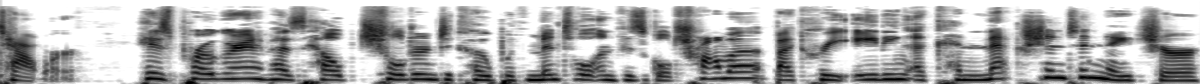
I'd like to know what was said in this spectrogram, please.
tower. His program has helped children to cope with mental and physical trauma by creating a connection to nature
